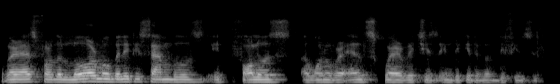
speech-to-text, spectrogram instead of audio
Whereas for the lower mobility samples, it follows a one over L square, which is indicative of diffusive.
